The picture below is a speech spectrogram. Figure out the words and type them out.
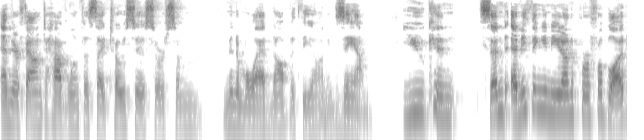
and they're found to have lymphocytosis or some minimal adenopathy on exam. You can send anything you need on the peripheral blood.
